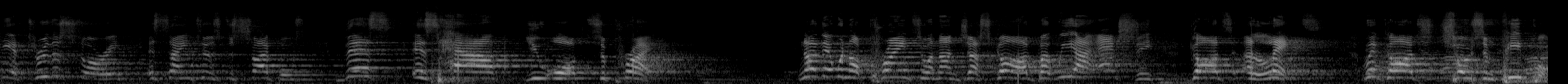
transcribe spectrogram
here, through the story, is saying to his disciples, This is how you ought to pray. No, that we're not praying to an unjust God, but we are actually God's elect. We're God's chosen people.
